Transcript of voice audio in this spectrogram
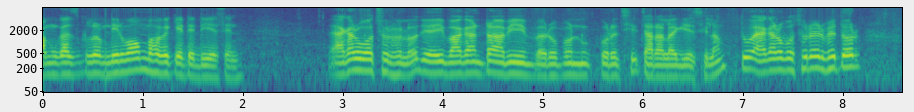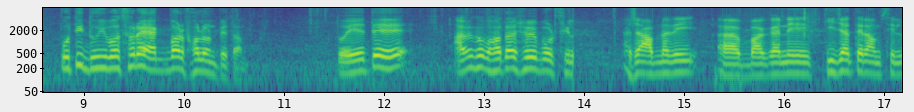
আম গাছগুলো নির্মমভাবে কেটে দিয়েছেন। এগারো বছর হলো যে এই বাগানটা আমি রোপণ করেছি, চারা লাগিয়েছিলাম। তো এগারো বছরের ভেতর প্রতি দুই বছরে একবার ফলন পেতাম। তো এতে আমি খুব হতাশ হয়ে পড়ছিলাম। আচ্ছা আপনার এই বাগানে কি জাতের আম ছিল?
